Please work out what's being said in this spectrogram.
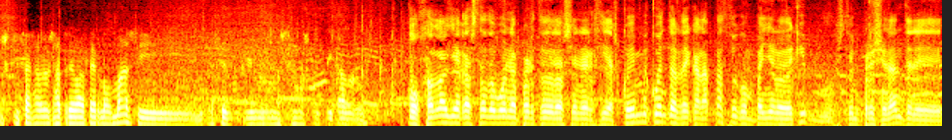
pues quizás ahora se atreva a hacerlo más y hace más, más complicado. Ojalá haya gastado buena parte de las energías. ¿Qué me cuentas de Carapazo, compañero de equipo? Está impresionante,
